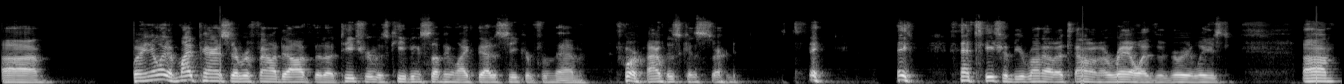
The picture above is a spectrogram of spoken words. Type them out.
but you know what? If my parents ever found out that a teacher was keeping something like that a secret from them, where I was concerned. hey, that teacher would be run out of town on a rail at the very least. Um,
